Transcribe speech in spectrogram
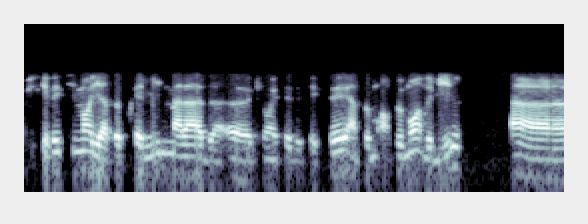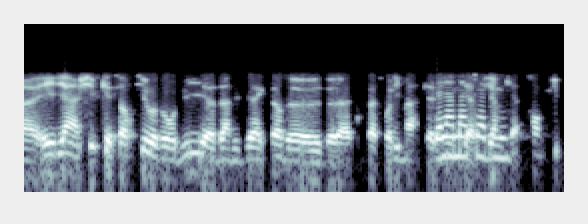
puisqu'effectivement, il y a à peu près 1000 malades qui ont été détectés, un peu, un peu moins de 1000. et il y a un chiffre qui est sorti aujourd'hui d'un des directeurs de, de la patrouille Maccabi, qui affirme qu'il y a 38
